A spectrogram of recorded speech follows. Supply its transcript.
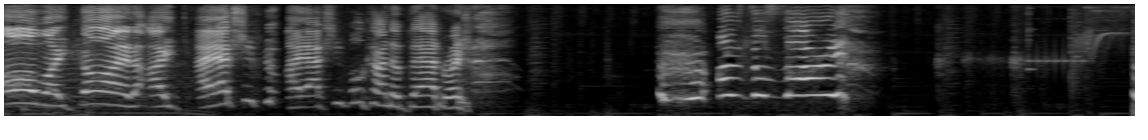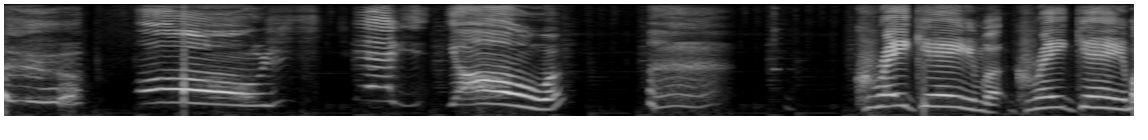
oh my god, I I actually feel I actually feel kind of bad right now. Great game, great game.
